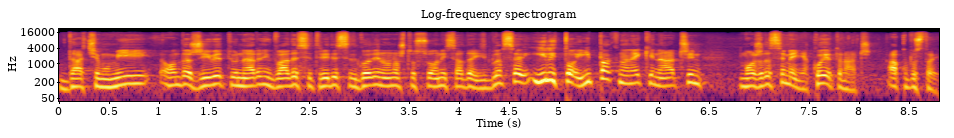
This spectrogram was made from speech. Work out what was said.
da ćemo mi onda živjeti u narednih 20-30 godina ono što su oni sada izglasali ili to ipak na neki način može da se menja? Koji je to način, ako postoji?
